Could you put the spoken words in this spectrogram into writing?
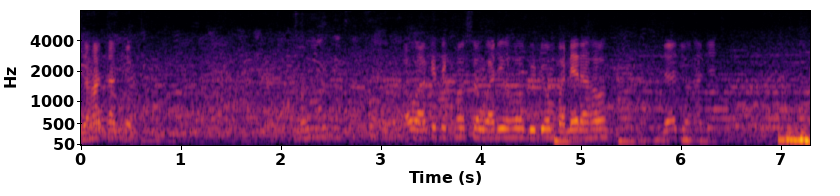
जहाँ तक देखो और आगे देखो संगवारी हो, वीडियो में बने रहो। जय जोहार, जय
